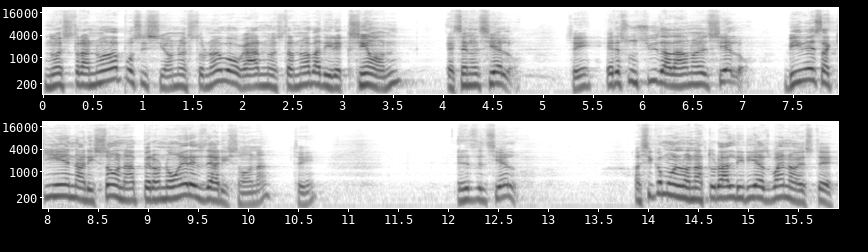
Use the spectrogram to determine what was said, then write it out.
nuestra nueva posición, nuestro nuevo hogar, nuestra nueva dirección es en el cielo. ¿sí? Eres un ciudadano del cielo. Vives aquí en Arizona, pero no eres de Arizona. ¿sí? Eres del cielo. Así como en lo natural dirías, bueno, este,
